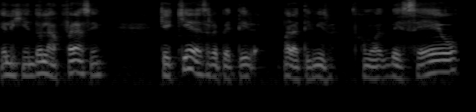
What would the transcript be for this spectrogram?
eligiendo la frase que quieras repetir para ti mismo, como deseo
